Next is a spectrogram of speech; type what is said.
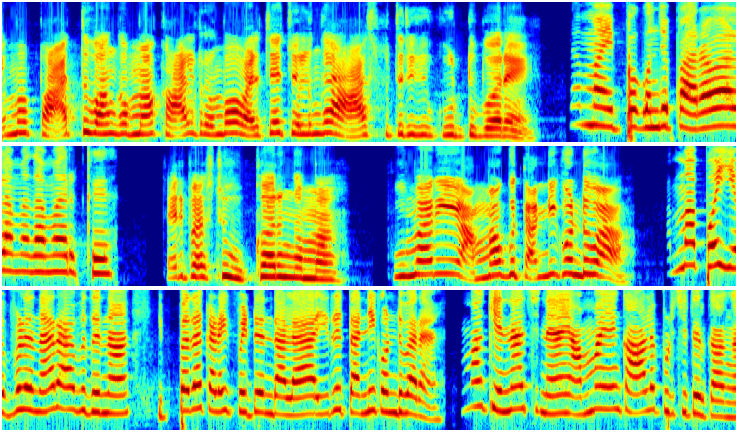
ஏம்மா பார்த்து வாங்கம்மா. கால் ரொம்ப வலிச்சா சொல்லுங்க. ஆஸ்பத்திரிக்கு கூட்டு போறேன். அம்மா இப்போ கொஞ்சம் பரவாயில்லாம தாம்மா இருக்கு. சரி ஃபர்ஸ்ட் உட்காருங்கம்மா. குமாரி அம்மாவுக்கு தண்ணி கொண்டு வா. அம்மா போய் எவ்வளவு நேரம் ஆகுதுண்ணா? இப்பதான் கடைக்கு போயிட்டு வந்தாளா? இரு தண்ணி கொண்டு வரேன். அம்மாக்கு என்னாச்சுண்ணே அம்மா ஏன் காலை பிடிச்சிட்டு இருக்காங்க?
